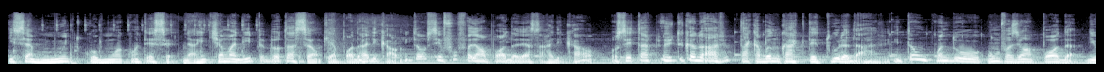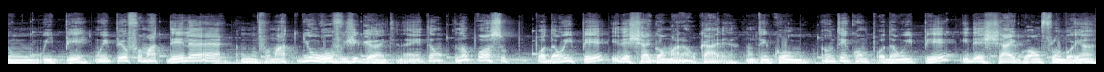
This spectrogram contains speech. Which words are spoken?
Isso é muito comum acontecer. Né? A gente chama de hiperbrotação, que é a poda radical. Então, se for fazer uma poda dessa radical, você está prejudicando a ave, está acabando com a arquitetura da ave. Então, quando vamos fazer uma poda de um IP, um IP, o formato dele é um formato de um ovo gigante, né? Então, eu não posso podar um IP e deixar igual uma araucária. Não tem como. Não tem como podar um IP e deixar igual um flamboyant,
